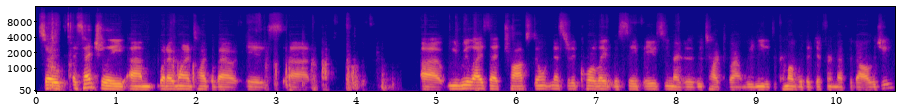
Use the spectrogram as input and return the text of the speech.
So essentially, um, what I want to talk about is um, uh, we realized that troughs don't necessarily correlate with safe AUC measures we talked about. We needed to come up with a different methodology.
